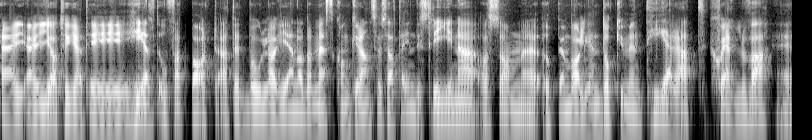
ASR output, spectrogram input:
eh, jag tycker att det är helt ofattbart att ett bolag i en av de mest konkurrensutsatta industrierna och som eh, uppenbarligen dokumenterat själva eh,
